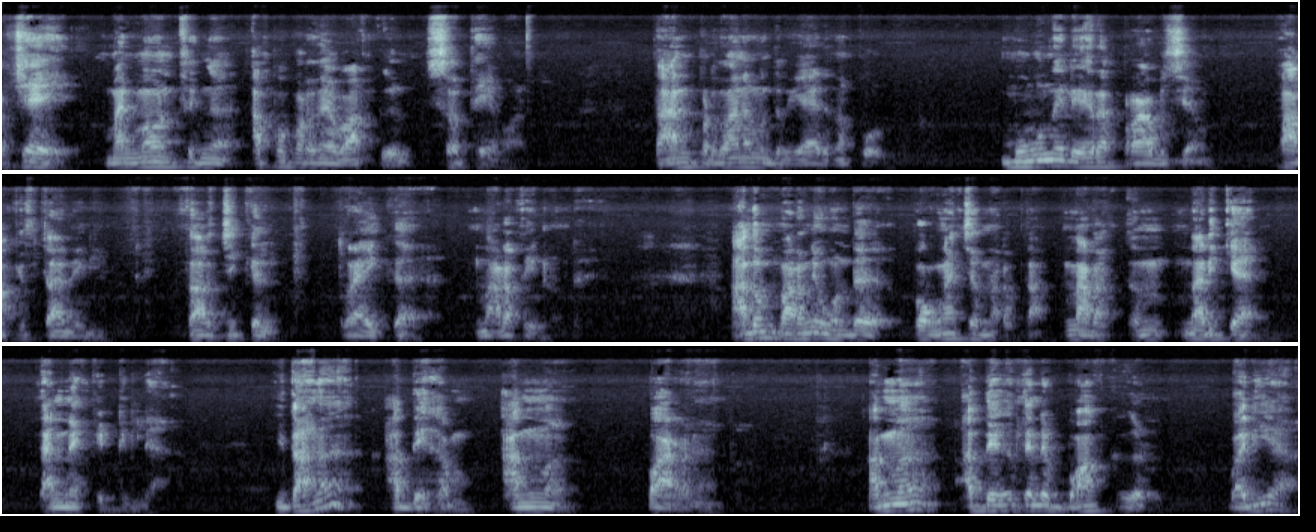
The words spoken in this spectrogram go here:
പക്ഷേ മൻമോഹൻ സിംഗ് അപ്പോൾ പറഞ്ഞ വാക്കുകൾ ശ്രദ്ധേയമാണ്. താൻ പ്രധാനമന്ത്രിയായിരുന്നപ്പോൾ മൂന്നിലേറെ പ്രാവശ്യം പാകിസ്ഥാനിൽ സർജിക്കൽ സ്ട്രൈക്ക് നടത്തിയിട്ടുണ്ട്. അതും പറഞ്ഞുകൊണ്ട് പൊങ്ങച്ച നടത്താൻ നട നടിക്കാൻ തന്നെ കിട്ടില്ല. ഇതാണ് അദ്ദേഹം അന്ന് പറഞ്ഞത്. അന്ന് അദ്ദേഹത്തിന്റെ വാക്കുകൾ വലിയ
